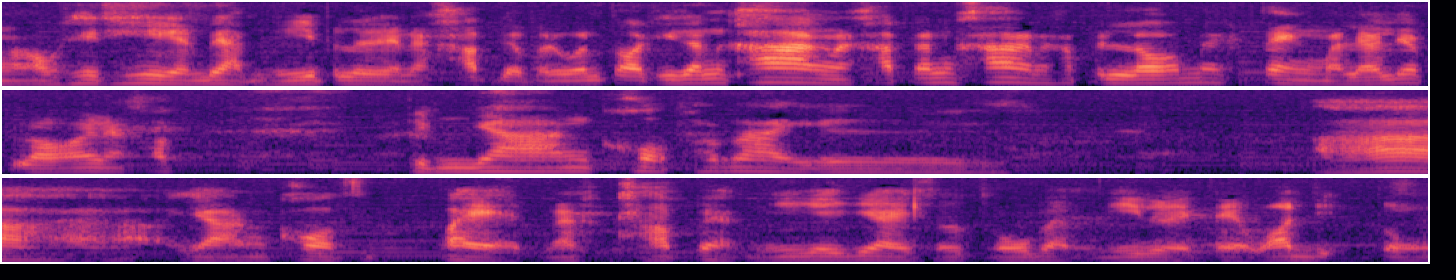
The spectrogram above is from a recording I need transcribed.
เงาเท่ๆกันแบบนี้ไปเลยนะครับเดี๋ยวมาดูกันต่อที่ด้านข้างนะครับ ด้านข้างนะครับ เป็นล้อแม็กแต่งมาแล้วเรียบร้อยนะครับ เป็นยางขอบเท่าไหร่เอ่ย อ่ายางคอ 18 นะครับ แบบนี้ใหญ่ๆโตๆแบบนี้เลย แต่ว่าตรง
